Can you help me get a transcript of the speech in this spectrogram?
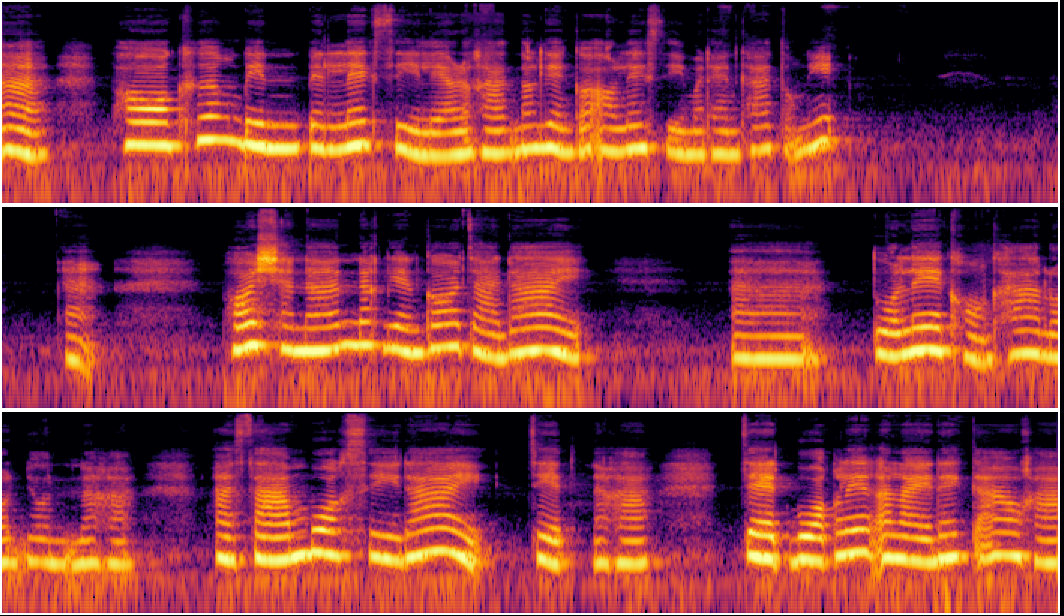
อะพอเครื่องบินเป็นเลข 4 แล้วนะคะ นักเรียนก็เอาเลข 4 มาแทนค่าตรงนี้ อะเพราะฉะนั้นนักเรียนก็จะได้ตัวเลขของค่ารถยนต์นะคะ อะสามบวกสี่ได้ เจ็ดนะคะเจ็ดบวกเลขอะไรได้เก้าคะ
